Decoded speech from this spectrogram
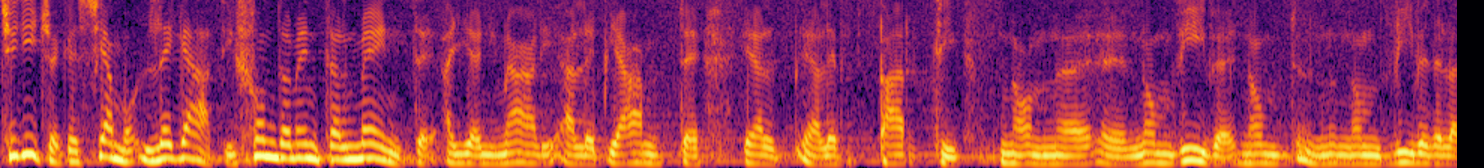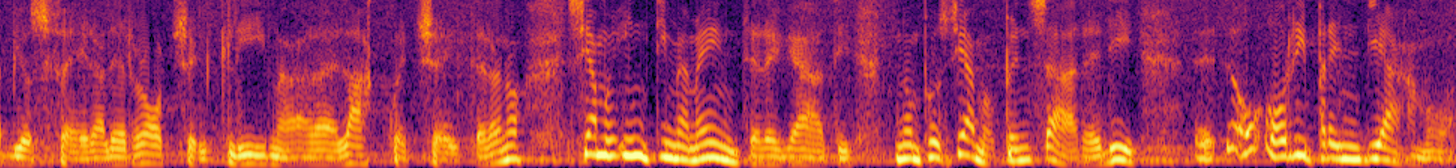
ci dice che siamo legati fondamentalmente agli animali, alle piante e, al- e alle parti non, eh, non, vive, non, non, vive, della biosfera, le rocce, il clima, l'acqua, eccetera. No? Siamo intimamente legati, non possiamo pensare di eh, o, o riprendiamo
